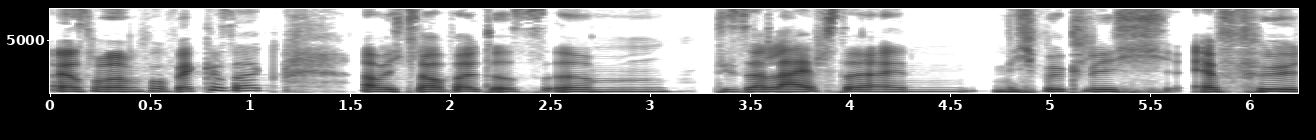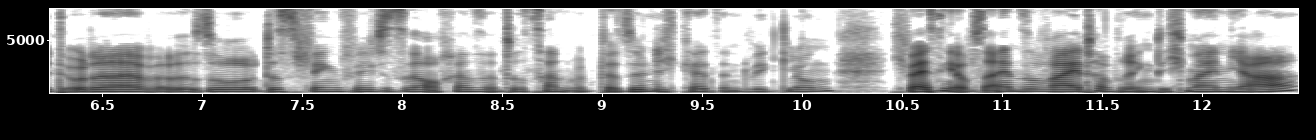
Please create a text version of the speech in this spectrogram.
erstmal vorweg gesagt. Aber ich glaube halt, dass ähm, dieser Lifestyle einen nicht wirklich erfüllt oder so. Deswegen finde ich das auch ganz interessant mit Persönlichkeitsentwicklung. Ich weiß nicht, ob es einen so weiterbringt. Ich meine, ja,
